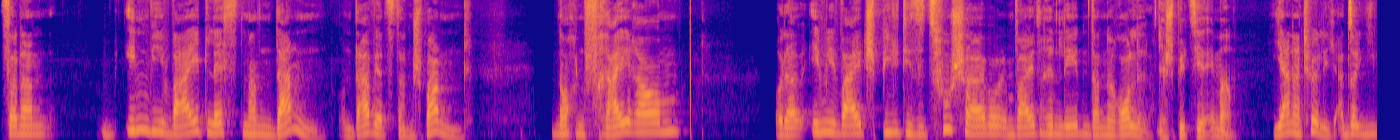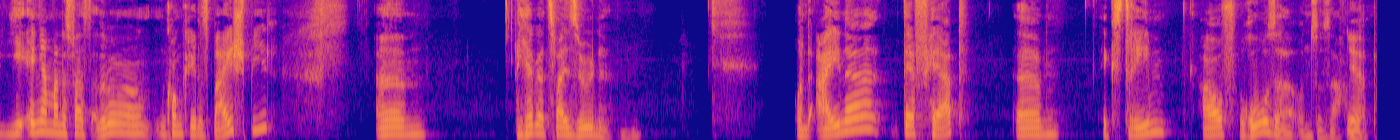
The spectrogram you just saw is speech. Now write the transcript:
sondern inwieweit lässt man dann, und da wird es dann spannend, noch einen Freiraum oder inwieweit spielt diese Zuschreibung im weiteren Leben dann eine Rolle? Ihr spielt sie ja immer. Ja, natürlich. Also je, enger man es fasst. Also ein konkretes Beispiel. Ähm, ich habe ja zwei Söhne. Und einer, der fährt ähm, extrem auf Rosa und so Sachen Ja. ab.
